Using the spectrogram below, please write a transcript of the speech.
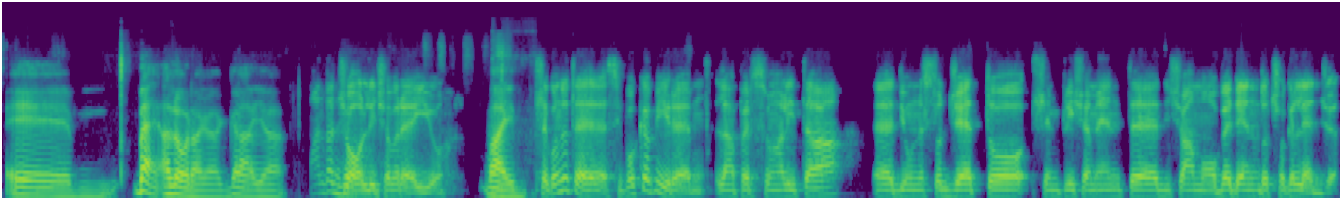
E, beh, allora, Gaia. Domanda jolly ci avrei io. Vai. Secondo te si può capire la personalità eh, di un soggetto semplicemente, diciamo, vedendo ciò che legge?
